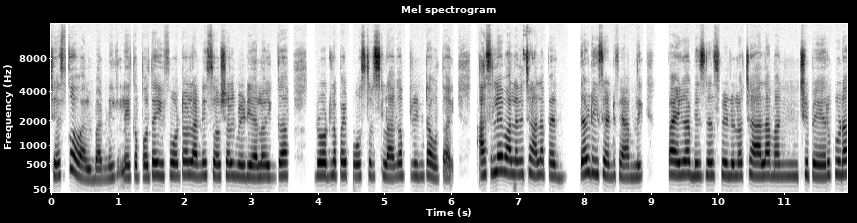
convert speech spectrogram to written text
చేసుకోవాలి బన్నీ. లేకపోతే ఈ ఫోటోలన్నీ సోషల్ మీడియాలో ఇంకా రోడ్లపై పోస్టర్స్ లాగా ప్రింట్ అవుతాయి. అసలే వాళ్ళది చాలా పెద్ద డీసెంట్ ఫ్యామిలీ. పైగా బిజినెస్ ఫీల్డ్‌లో చాలా మంచి పేరు కూడా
